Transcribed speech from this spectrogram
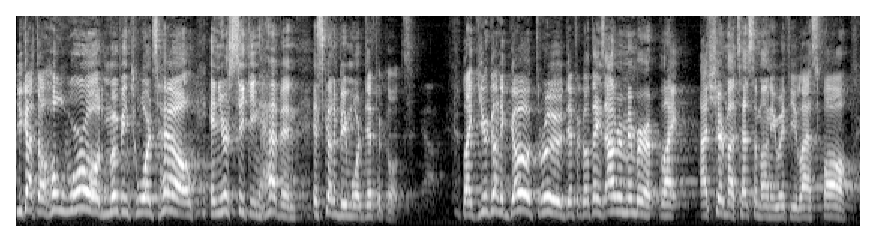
You got the whole world moving towards hell and you're seeking heaven. It's going to be more difficult. Like you're going to go through difficult things. I remember, like, I shared my testimony with you last fall.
